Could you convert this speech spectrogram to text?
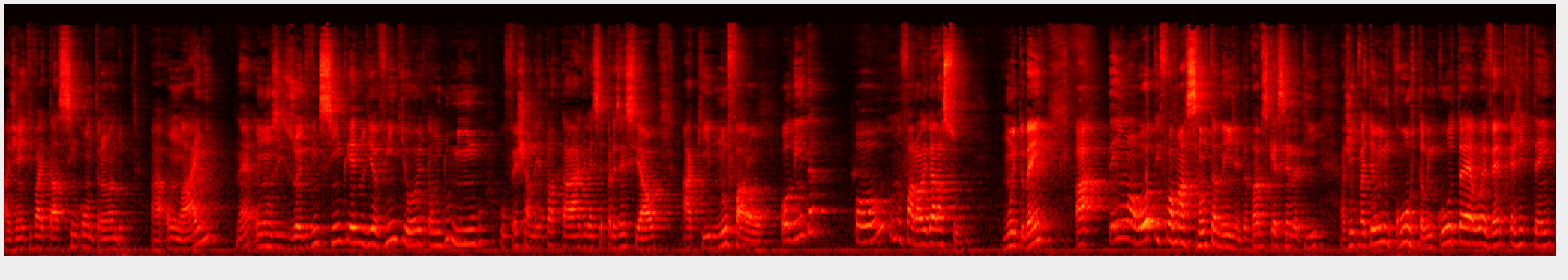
a gente vai estar se encontrando uh, online, né? 11, 18 e 25. E aí, no dia 28, que é um domingo, o fechamento à tarde vai ser presencial aqui no Farol Olinda ou no Farol Igaraçu. Muito bem. Ah, tem uma outra informação também, gente. Eu estava esquecendo aqui. A gente vai ter o Encurta. O Encurta é o evento que a gente tem,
